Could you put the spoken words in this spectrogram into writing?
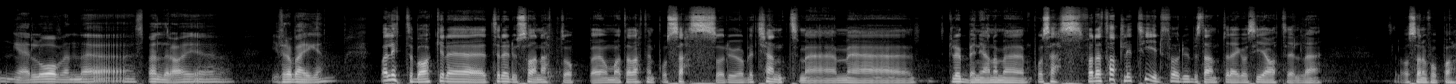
unge, lovende spillere fra Bergen. Bare litt tilbake det, til det du sa nettopp eh, om at det har vært en prosess, og du har blitt kjent med, med klubben gjennom en prosess. For det har tatt litt tid før du bestemte deg å si ja til, eh, til Åsane fotball.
